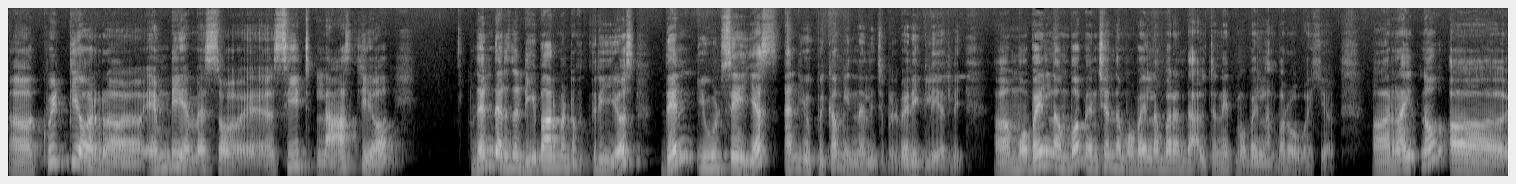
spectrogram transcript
uh, quit your uh, mdms seat last year then there is a debarment of three years. Then you would say yes and you become ineligible very clearly. Uh, mobile number mention the mobile number and the alternate mobile number over here. Uh, right now uh,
